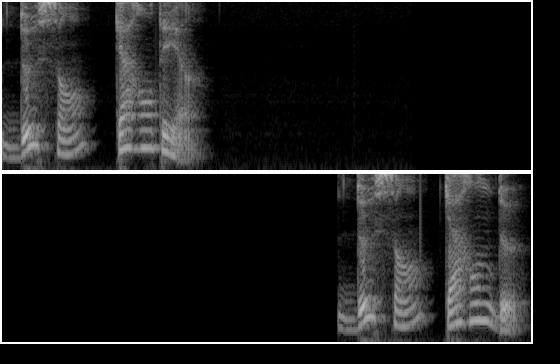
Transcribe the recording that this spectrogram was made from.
deux cent quarante et un, deux cent quarante-deux,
